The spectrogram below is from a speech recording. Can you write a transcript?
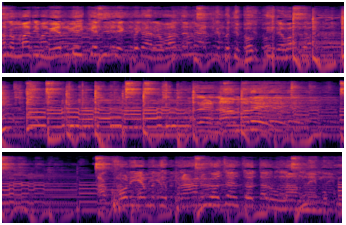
અને મારી મેરડી કે બેટા રવા દે ને, આટલી બધી ભક્તિ રવા દે અરે ના મરે. આ ખોડી એમાંથી પ્રાણ ગયો છે તો તારું નામ નહીં મૂકું.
